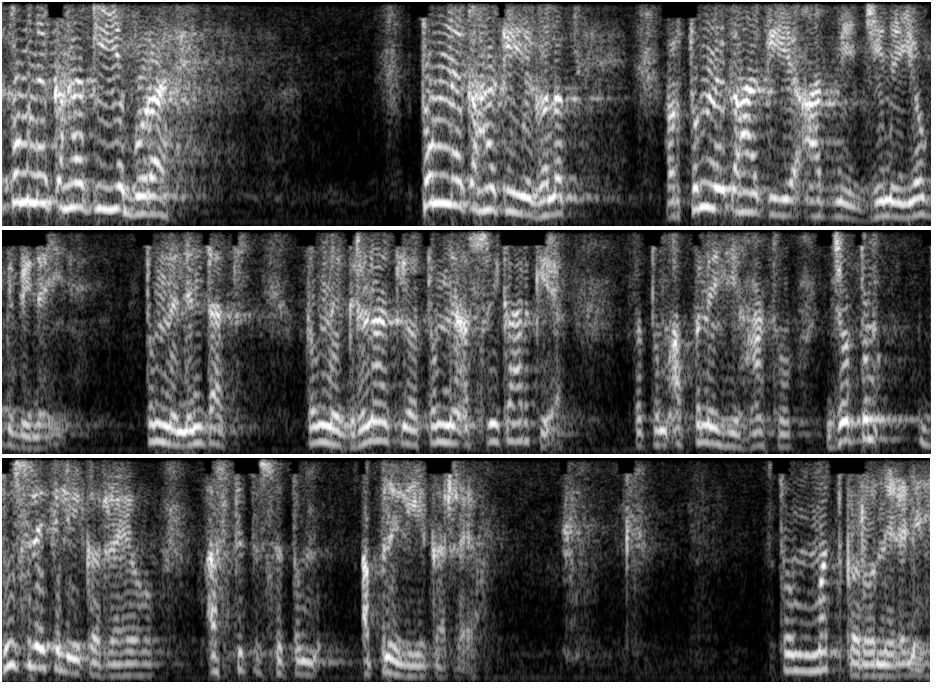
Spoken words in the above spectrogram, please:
तुमने कहा कि ये बुरा है, तुमने कहा कि ये गलत है, और तुमने कहा कि ये आदमी जीने योग्य भी नहीं है, तुमने निंदा की। तुमने घृणा की और तुमने अस्वीकार किया तो तुम अपने ही हाथों, जो तुम दूसरे के लिए कर रहे हो, अस्तित्व से तुम अपने लिए कर रहे हो। तुम मत करो निर्णय,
